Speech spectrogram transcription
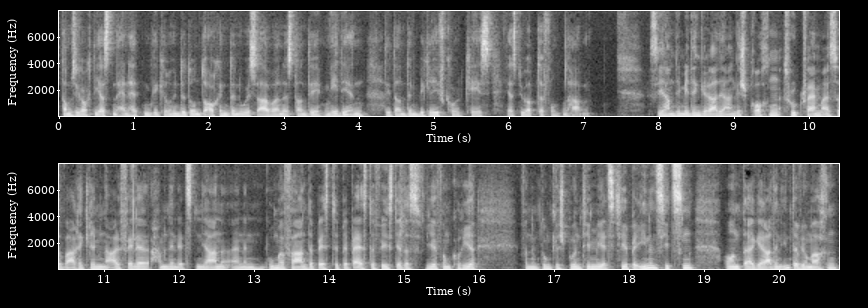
Da haben sich auch die ersten Einheiten gegründet und auch in den USA waren es dann die Medien, die dann den Begriff Cold Case erst überhaupt erfunden haben. Sie haben die Medien gerade angesprochen. True Crime, also wahre Kriminalfälle, haben in den letzten Jahren einen Boom erfahren. Der beste Beweis dafür ist ja, dass wir vom Kurier, von dem Dunkle Spurenteam jetzt hier bei Ihnen sitzen und äh, gerade ein Interview machen.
